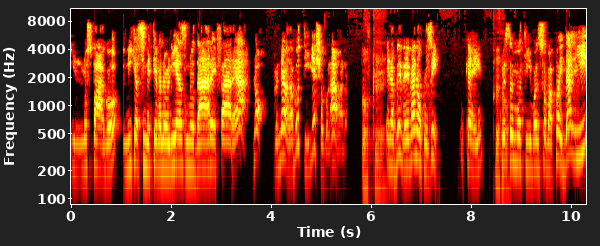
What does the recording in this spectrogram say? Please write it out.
il, lo spago, mica si mettevano lì a snodare e fare, ah no, prendevano la bottiglia e sciabolavano okay. e la bevevano così, ok? Però. Questo è il motivo, insomma, poi da lì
